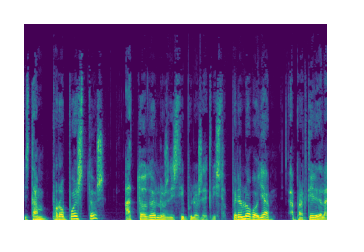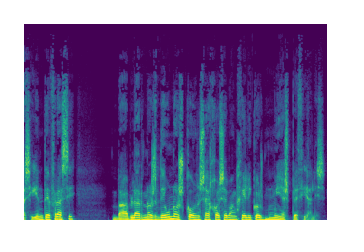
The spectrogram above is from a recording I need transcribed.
están propuestos a todos los discípulos de Cristo. Pero luego ya, a partir de la siguiente frase, va a hablarnos de unos consejos evangélicos muy especiales.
